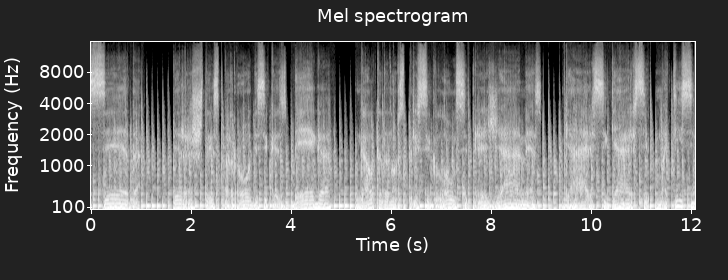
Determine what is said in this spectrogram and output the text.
užsėda. Pirštais parodysi, kas bėga, gal kada nors prisiglausi prie žemės. Gersi, gersi, matysi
